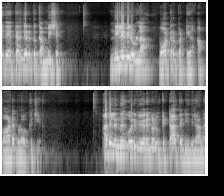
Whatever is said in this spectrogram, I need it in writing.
ഇത് തെരഞ്ഞെടുപ്പ് കമ്മീഷൻ നിലവിലുള്ള വോട്ടർ പട്ടിക അപ്പാടെ ബ്ലോക്ക് ചെയ്തു. അതിൽ നിന്ന് ഒരു വിവരങ്ങളും കിട്ടാത്ത രീതിയിലാണ്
